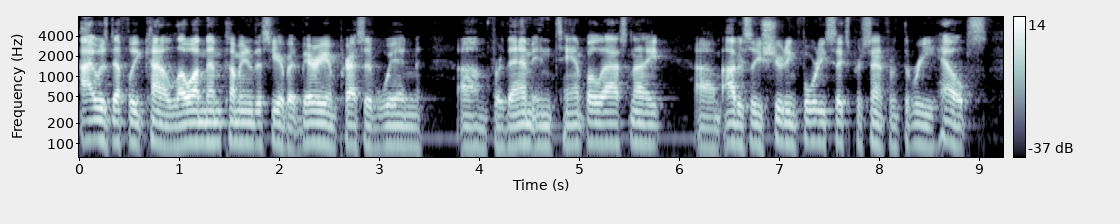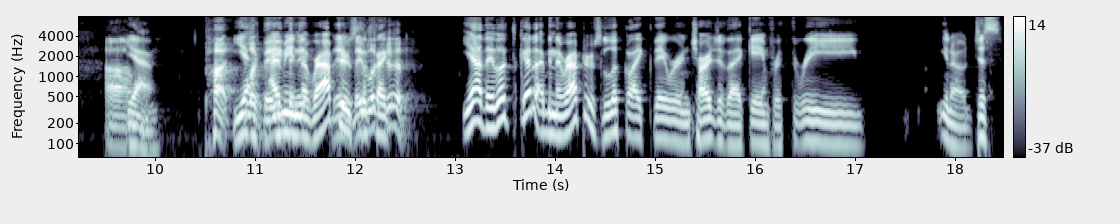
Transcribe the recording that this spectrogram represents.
I was definitely kind of low on them coming into this year, but very impressive win um, for them in Tampa last night. Um, obviously, shooting forty six percent from three helps. Um, Yeah. but Yeah, look, they, I mean, they- the Raptors they, they look look like- good. Yeah, they looked good. I mean, the Raptors looked like they were in charge of that game for three, you know, just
